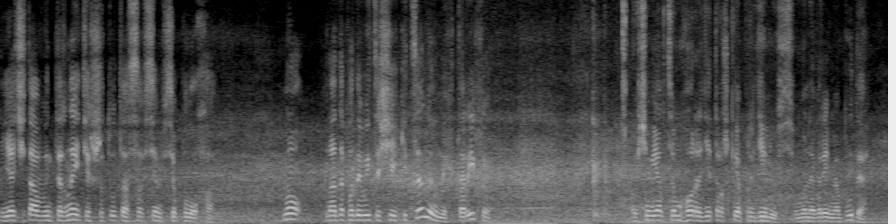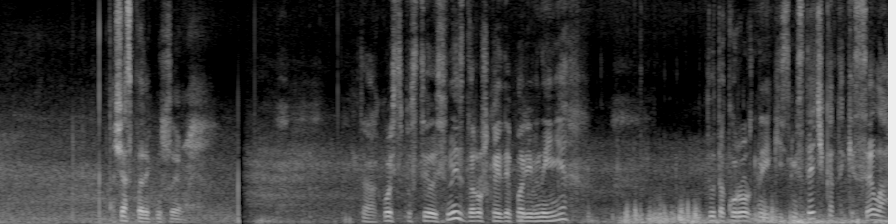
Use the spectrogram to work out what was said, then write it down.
я читав в інтернеті, що тут зовсім все плохо. Ну, треба подивитися ще які ціни у них, тарифи. В общем, я в цьому городі трошки определюсь. У мене время буде. А зараз перекусуємо. Так, ось спустились вниз, дорожка йде по рівнині. Тут курортне якісь містечка, таке села.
